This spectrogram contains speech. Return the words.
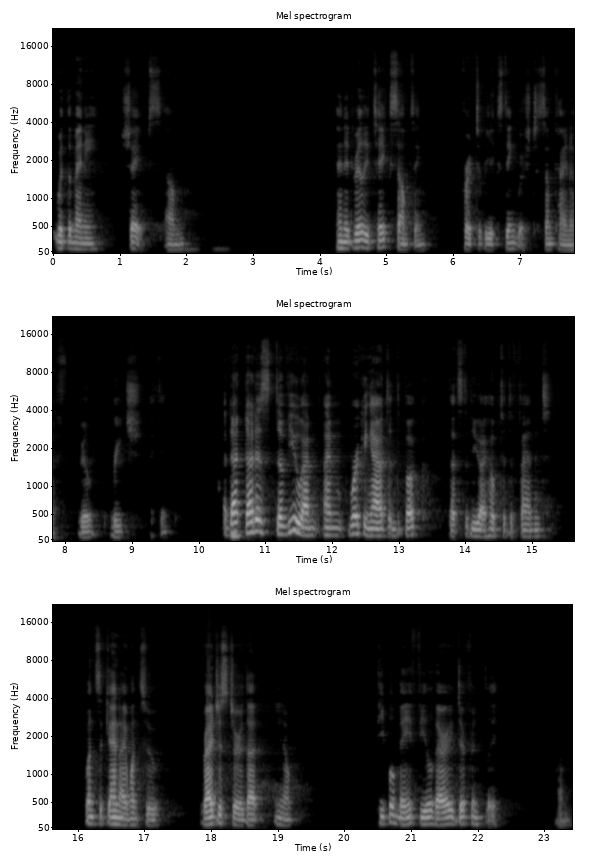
with the many shapes. Um, and it really takes something for it to be extinguished, some kind of real breach, I think. That that is the view I'm I'm working out in the book. That's the view I hope to defend. Once again, I want to register that you know people may feel very differently. Um,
